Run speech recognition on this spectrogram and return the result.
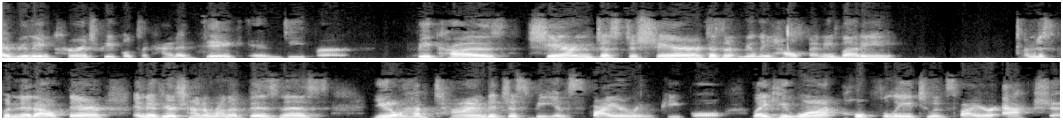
i really encourage people to kind of dig in deeper because sharing just to share doesn't really help anybody. I'm just putting it out there. And if you're trying to run a business you don't have time to just be inspiring people like you want hopefully to inspire action.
